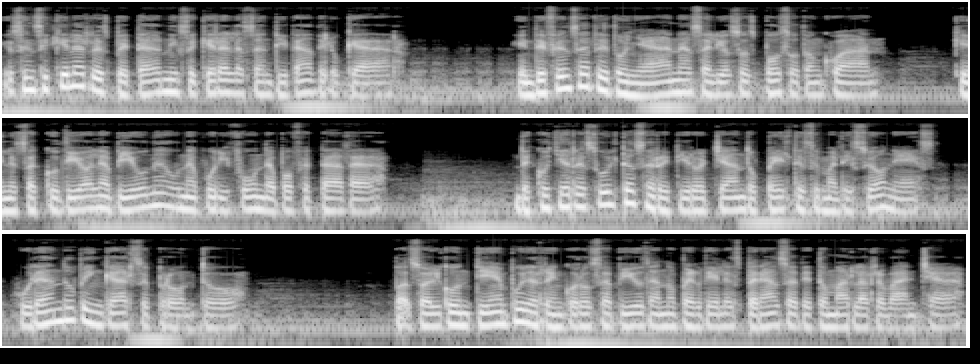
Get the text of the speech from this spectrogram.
y sin siquiera respetar ni siquiera la santidad del lugar. En defensa de doña Ana salió su esposo don Juan, quien le sacudió a la viuda una furifunda bofetada, de cuya resulta se retiró echando peltes y maldiciones, jurando vengarse pronto. Pasó algún tiempo y la rencorosa viuda no perdía la esperanza de tomar la revancha.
